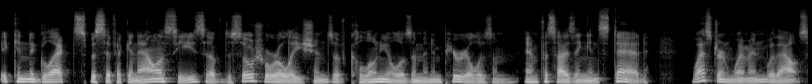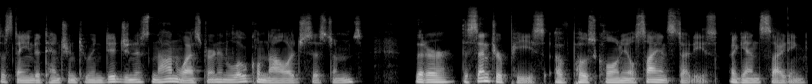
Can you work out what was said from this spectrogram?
it can neglect specific analyses of the social relations of colonialism and imperialism, emphasizing instead Western women without sustained attention to indigenous, non Western, and local knowledge systems that are the centerpiece of post colonial science studies, again citing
